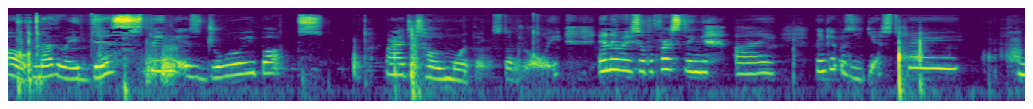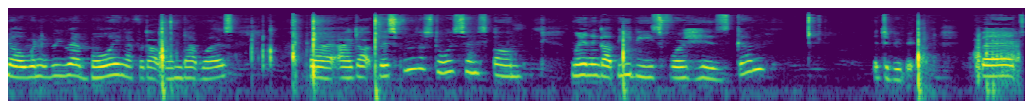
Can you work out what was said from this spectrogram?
Oh, by the way, this thing is jewelry box. But I just hold more things than jewelry. Anyway, so the first thing, I think it was yesterday. No, when we went bowling, I forgot when that was. But I got this from the store since um Landon got BBs for his gun. It's a BB gun but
